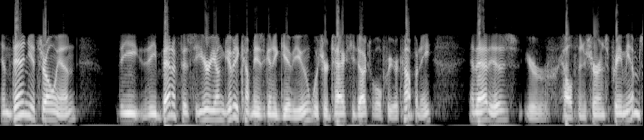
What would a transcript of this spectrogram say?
and then you throw in the the benefits that your Youngevity company is going to give you, which are tax deductible for your company, and that is your health insurance premiums,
